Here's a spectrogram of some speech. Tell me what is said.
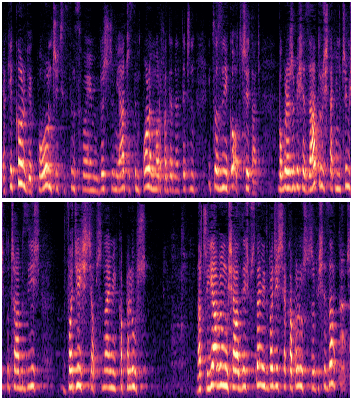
jakiekolwiek połączyć się z tym swoim wyższym ja, czy z tym polem morfogenetycznym i co z niego odczytać. W ogóle, żeby się zatruć takim czymś, to trzeba by zjeść 20 przynajmniej kapeluszy. Znaczy ja bym musiała zjeść przynajmniej 20 kapeluszy, żeby się zatruć.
